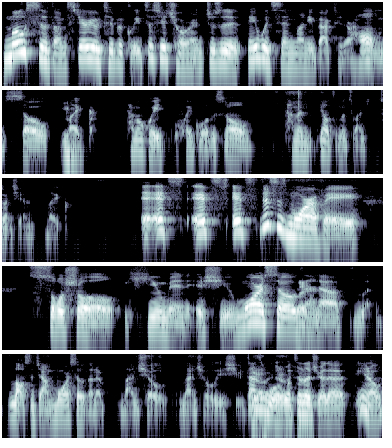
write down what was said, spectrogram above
most of them stereotypically 这些球员就是 they would send money back to their homes. So 嗯 like 他们回回国的时候，他们要怎么赚赚钱？Like it's it's it's this is more of a social human issue more so Right. than a 老实讲 more so than a 篮球篮球 issue 但是 Yeah, 我 yeah, 我真的觉得 you know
